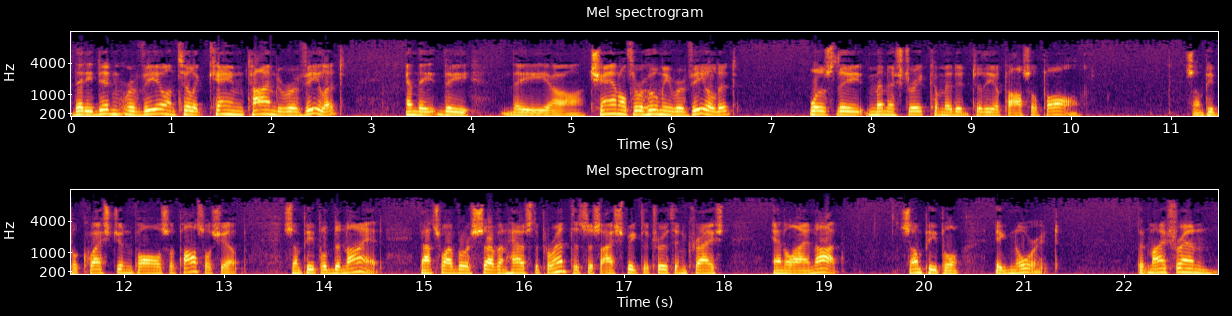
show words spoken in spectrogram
that he didn't reveal until it came time to reveal it, and the the the uh, channel through whom he revealed it was the ministry committed to the Apostle Paul. Some people question Paul's apostleship. Some people deny it. That's why verse 7 has the parenthesis I speak the truth in Christ and lie not. Some people ignore it. But my friend,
